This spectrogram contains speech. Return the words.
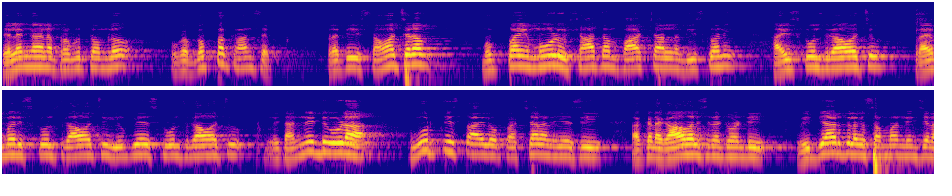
తెలంగాణ ప్రభుత్వంలో ఒక గొప్ప కాన్సెప్ట్. ప్రతి సంవత్సరం ముప్పై మూడు శాతం పాఠశాలను తీసుకొని హై స్కూల్స్ కావచ్చు ప్రైమరీ స్కూల్స్ కావచ్చు యూపీఎస్ స్కూల్స్ కావచ్చు వీటన్నిటి కూడా పూర్తి స్థాయిలో ప్రక్షాళన చేసి అక్కడ కావలసినటువంటి విద్యార్థులకు సంబంధించిన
